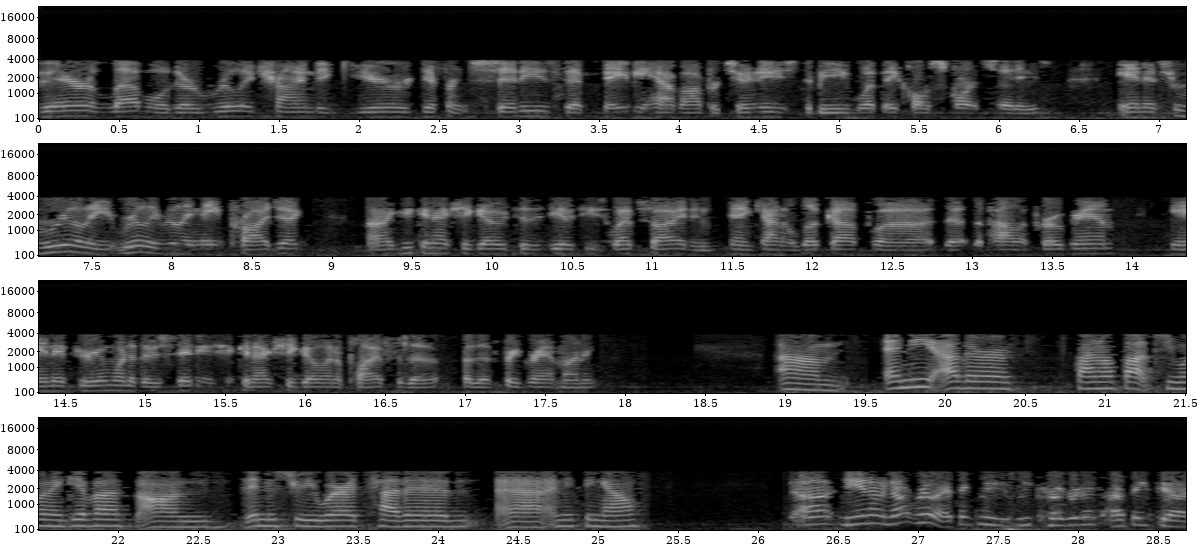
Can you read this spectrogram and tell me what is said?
their level, they're really trying to gear different cities that maybe have opportunities to be what they call smart cities. And it's really, really, really neat project. Uh, you can actually go to the DOT's website and, and kind of look up uh, the, the pilot program and if you're in one of those cities, you can actually go and apply for the for the free grant money. Um, any other final thoughts you want to give us on the industry, where it's headed, uh, anything else? Uh, you know, not really. I think we, we covered it. I think, uh,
